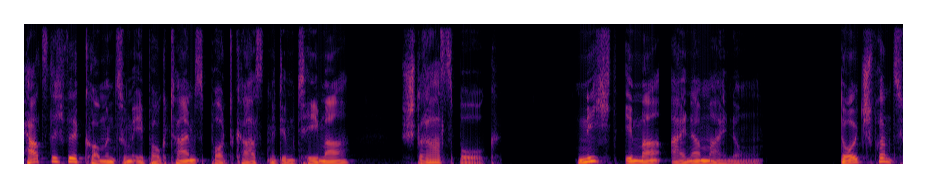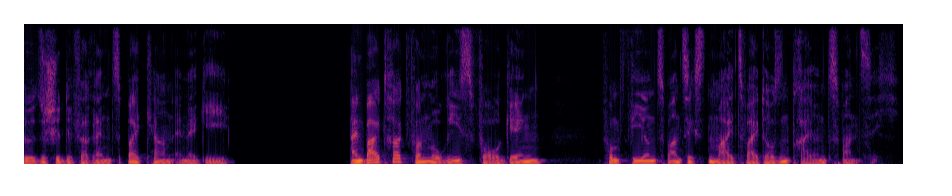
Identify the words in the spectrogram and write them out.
Herzlich willkommen zum Epoch Times Podcast mit dem Thema Straßburg. Nicht immer einer Meinung. Deutsch-französische Differenz bei Kernenergie. Ein Beitrag von Maurice Vorgäng vom 24. Mai 2023.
